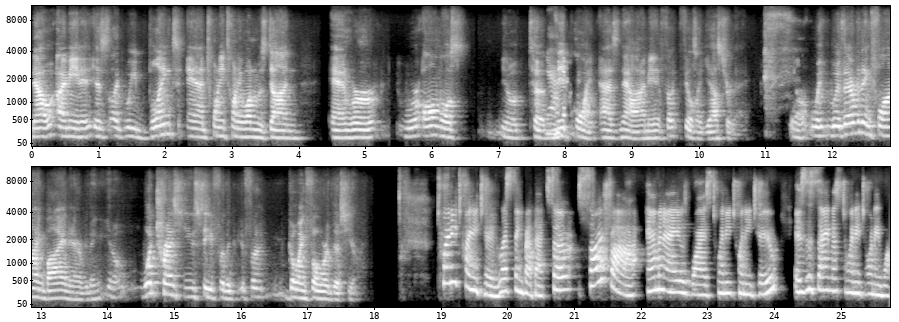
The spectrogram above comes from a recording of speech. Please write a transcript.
Now, I mean, it is like we blinked and 2021 was done, and we're we're almost you know to yeah. midpoint as now. I mean, it feels like yesterday. You know, with with everything flying by and everything, you know, what trends do you see for the for going forward this year? 2022 let's think about that so so far m&a wise 2022 is the same as 2021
